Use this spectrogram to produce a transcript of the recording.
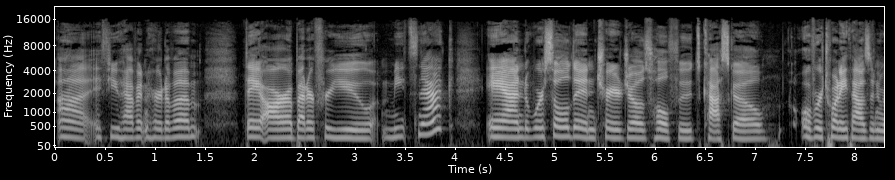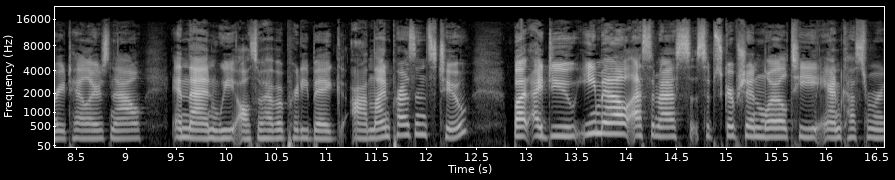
Uh, if you haven't heard of them, they are a better for you meat snack, and we're sold in Trader Joe's, Whole Foods, Costco, over 20,000 retailers now. And then we also have a pretty big online presence too. But I do email, SMS, subscription, loyalty, and customer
